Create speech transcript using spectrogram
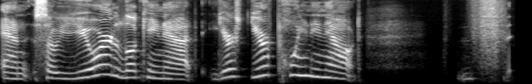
And so you're looking at you're you're pointing out th-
